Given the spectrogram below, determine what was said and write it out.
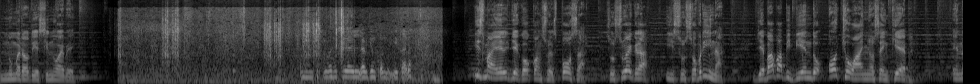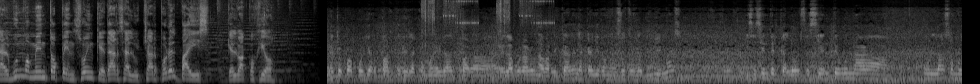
número 19. Ismael llegó con su esposa, su suegra y su sobrina. Llevaba viviendo ocho años en Kiev. En algún momento pensó en quedarse a luchar por el país que lo acogió. Me tocó apoyar parte de la comunidad para elaborar una barricada en la calle donde nosotros vivimos y se siente el calor, se siente una, un lazo muy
